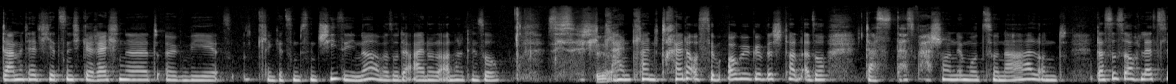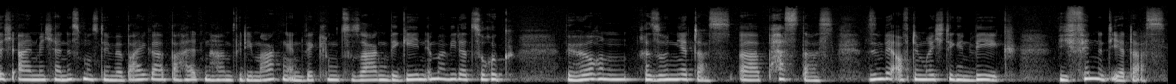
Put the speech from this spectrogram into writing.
damit hätte ich jetzt nicht gerechnet. Irgendwie, klingt jetzt ein bisschen cheesy, ne? aber so der eine oder andere, der so sich die ja. kleine, kleine Träne aus dem Auge gewischt hat. Also das, das war schon emotional und das ist auch letztlich ein Mechanismus, den wir beibehalten haben für die Markenentwicklung, zu sagen, wir gehen immer wieder zurück. Wir hören, resoniert das? Äh, passt das? Sind wir auf dem richtigen Weg? Wie findet ihr das?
